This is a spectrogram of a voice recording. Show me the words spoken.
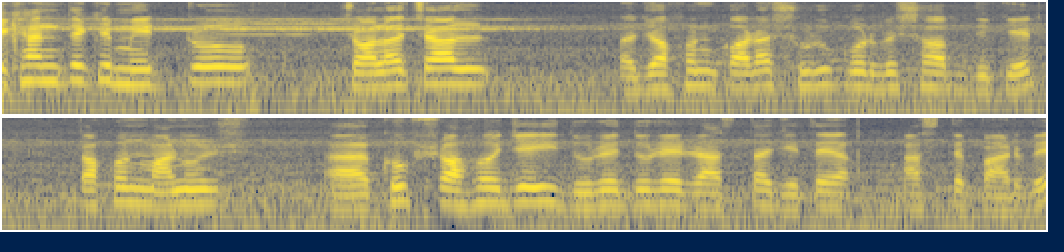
এখান থেকে মেট্রো চলাচল যখন করা শুরু করবে সব দিকের, তখন মানুষ খুব সহজেই দূরে দূরের রাস্তা যেতে, আসতে পারবে।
